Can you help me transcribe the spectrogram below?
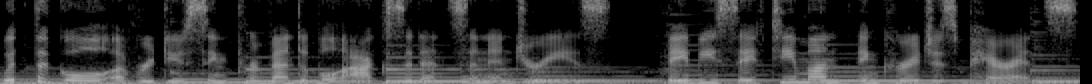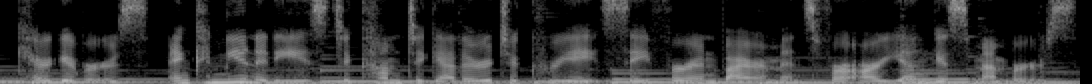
With the goal of reducing preventable accidents and injuries, Baby Safety Month encourages parents, caregivers, and communities to come together to create safer environments for our youngest members.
